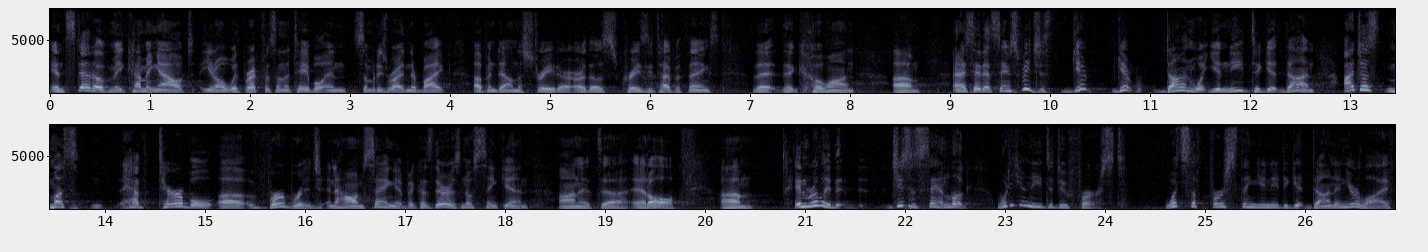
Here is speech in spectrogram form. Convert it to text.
instead of me coming out, you know, with breakfast on the table and somebody's riding their bike up and down the street or, or those crazy type of things that, that go on. Um, and I say that same speech, just get, get done what you need to get done. I just must have terrible uh, verbiage in how I'm saying it because there is no sink in on it uh, at all. Um, and really, the, Jesus is saying, look, what do you need to do first? What's the first thing you need to get done in your life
